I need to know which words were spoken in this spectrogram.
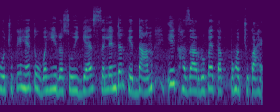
हो चुके हैं तो वही रसोई गैस सिलेंडर के दाम एक हज़ार रूपए तक पहुँच चुका है।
